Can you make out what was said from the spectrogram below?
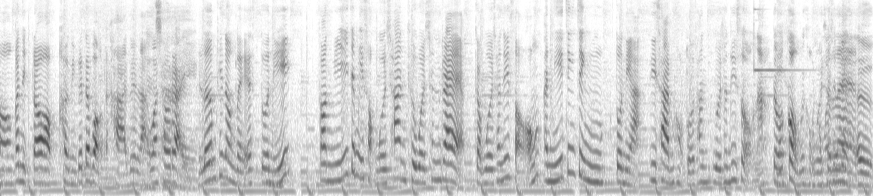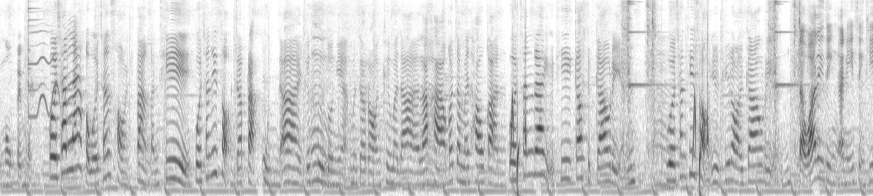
น้องกันอีกรอบ คราวนี้ก็จะบอกราคาด้วยละใช่ว่าเท่าไหร่ เริ่มที่น้องเรสตัวนี้ ตอนนี้จะมี 2 เวอร์ชันคือเวอร์ชันแรกกับเวอร์ชันที่ 2 อันนี้จริง ๆ ตัวเนี้ยดีไซน์เป็นของตัวท่านเวอร์ชันที่ 2 นะ แต่ว่ากล่องเป็นของเวอร์ชันแรก เออ งงไปหมด เวอร์ชันแรกกับเวอร์ชัน2จะต่างกันที่เวอร์ชันที่ 2 จะปรับอุ่นได้ ก็คืออมตัวเนี้ยมันจะร้อนขึ้นมาได้ ราคาก็จะไม่เท่ากัน เวอร์ชันแรกอยู่ที่ 99 เหรียญ เวอร์ชันที่ 2 อยู่ที่ 109 เหรียญ แต่ว่าจริงๆ อันนี้สิ่งที่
